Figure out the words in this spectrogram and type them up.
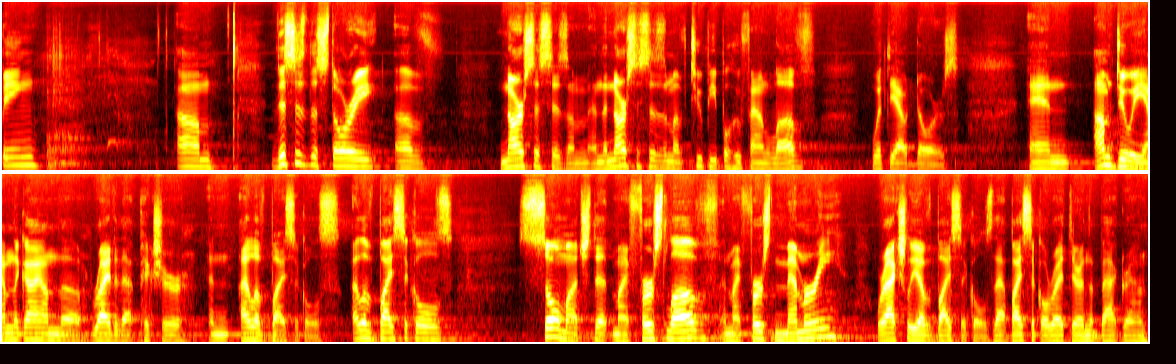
Bing. Um, this is the story of narcissism and the narcissism of two people who found love with the outdoors. And I'm Dewey, I'm the guy on the right of that picture, and I love bicycles. I love bicycles so much that my first love and my first memory were actually of bicycles. That bicycle right there in the background.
